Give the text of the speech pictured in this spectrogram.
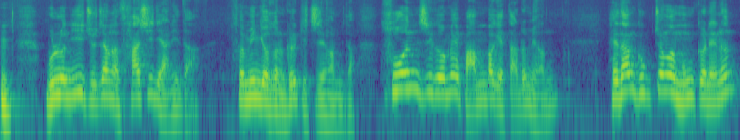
물론 이 주장은 사실이 아니다. 서민 교수는 그렇게 지적합니다. 수원지검의 반박에 따르면 해당 국정원 문건에는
